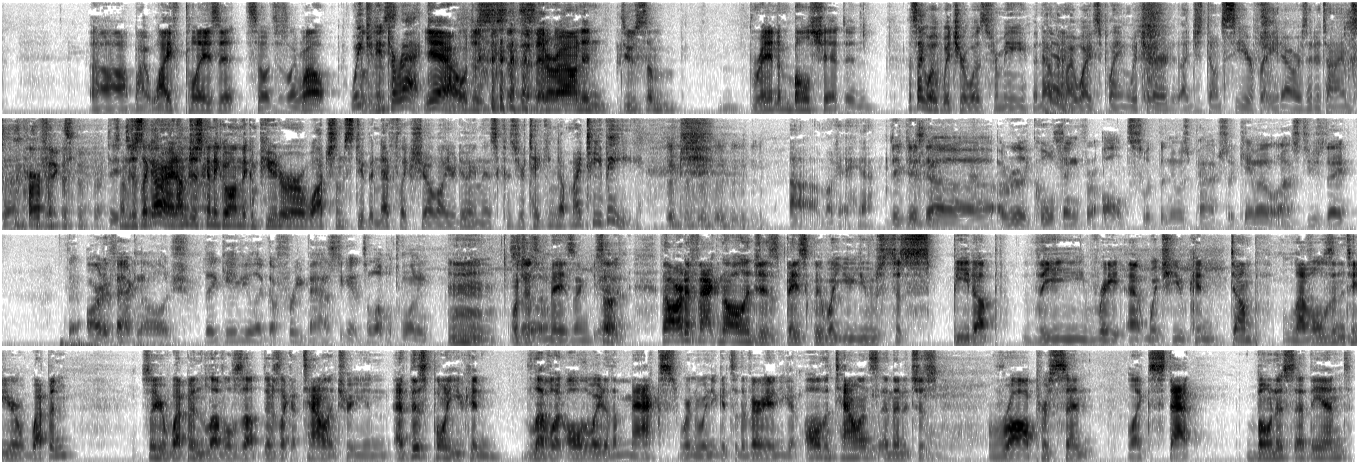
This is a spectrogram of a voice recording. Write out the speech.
Uh, my wife plays it, so it's just like, well, we we'll can just- interact. Yeah, we'll just sit around and do some random bullshit. And That's like what Witcher was for me. But now Yeah. that my wife's playing Witcher, I just don't see her for eight hours at a time. So, perfect. So I'm just like, all right, I'm just gonna go on the computer or watch some stupid Netflix show while you're doing this because you're taking up my TV. um, okay, yeah. They did uh, a really cool thing for alts with the newest patch that came out last Tuesday. The artifact knowledge, they gave you like a free pass to get to level 20. which is amazing. yeah. So the artifact knowledge is basically what you use to speed up the rate at which you can dump levels into your weapon. So your weapon levels up. There's like a talent tree, and at this point you can level it all the way to the max. When when you get to the very end, you get all the talents, and then it's just raw percent like stat bonus at the end.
